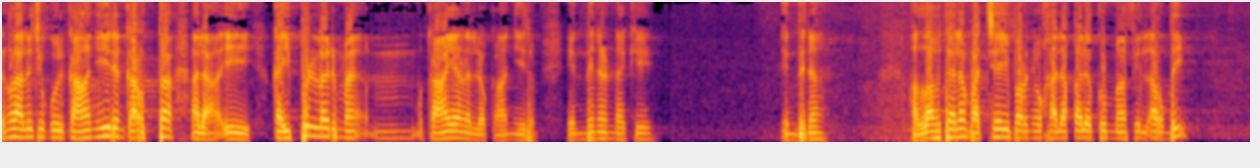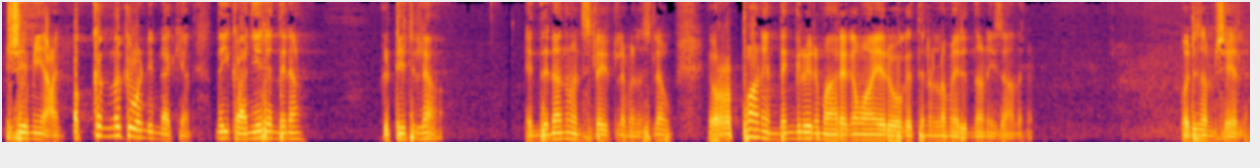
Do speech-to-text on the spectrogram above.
നിങ്ങൾ ആലോചിച്ച് ഒരു കാഞ്ഞീരം കറുത്ത അല്ല ഈ കയ്പുള്ള ഒരു കായാണല്ലോ കാഞ്ഞീരം. എന്തിനാ ഉണ്ടാക്കി എന്തിനാ? അള്ളാഹു താല പച്ചയായി പറഞ്ഞു ഹലക്കലക്കും അർദി ഷെമിയാൻ ഒക്കെ നിങ്ങൾക്ക് വേണ്ടി ഉണ്ടാക്കിയാണ്. ഈ കാഞ്ഞീരം എന്തിനാ? കിട്ടിയിട്ടില്ല. എന്തിനാന്ന് മനസ്സിലായിട്ടില്ല മനസ്സിലാവും. ഉറപ്പാണ് എന്തെങ്കിലും ഒരു മാരകമായ രോഗത്തിനുള്ള മരുന്നാണ് ഈ സാധനം. ഒരു സംശയമല്ല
